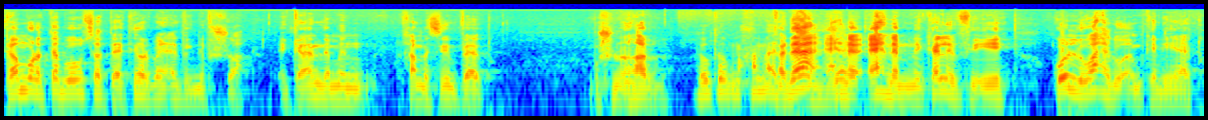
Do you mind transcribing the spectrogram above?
كان مرتبه يوصل 30 40 ألف جنيه في الشهر. الكلام ده من خمس سنين فاتوا مش النهارده. دكتور محمد فده إحنا إحنا بنتكلم في إيه؟ كل واحد وإمكانياته.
